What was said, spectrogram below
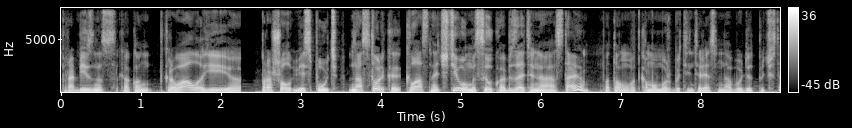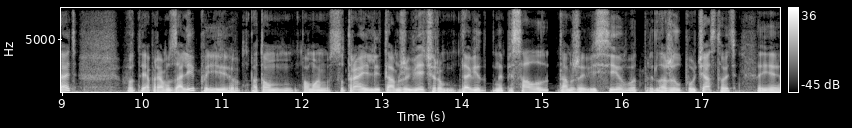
про бизнес, как он открывал, и э, прошел весь путь. Настолько классное чтиво, мы ссылку обязательно оставим, потом вот кому, может быть, интересно, да, будет почитать. Вот я прям залип, и потом, по-моему, с утра или там же вечером Давид написал, там же VC, вот предложил поучаствовать, и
